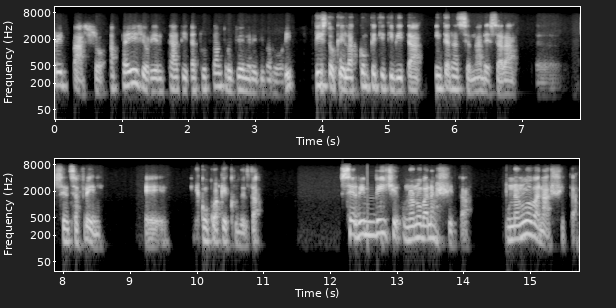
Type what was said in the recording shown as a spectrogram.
il passo a paesi orientati da tutt'altro genere di valori, visto che la competitività internazionale sarà eh, senza freni e, e con qualche crudeltà. Serve invece una nuova nascita, una nuova nascita,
